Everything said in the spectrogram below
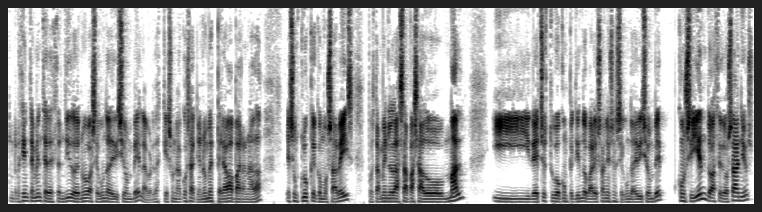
recientemente descendido de nuevo a Segunda División B, la verdad es que es una cosa que no me esperaba para nada, es un club que, como sabéis, pues también las ha pasado mal y de hecho estuvo compitiendo varios años en Segunda División B, consiguiendo hace dos años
